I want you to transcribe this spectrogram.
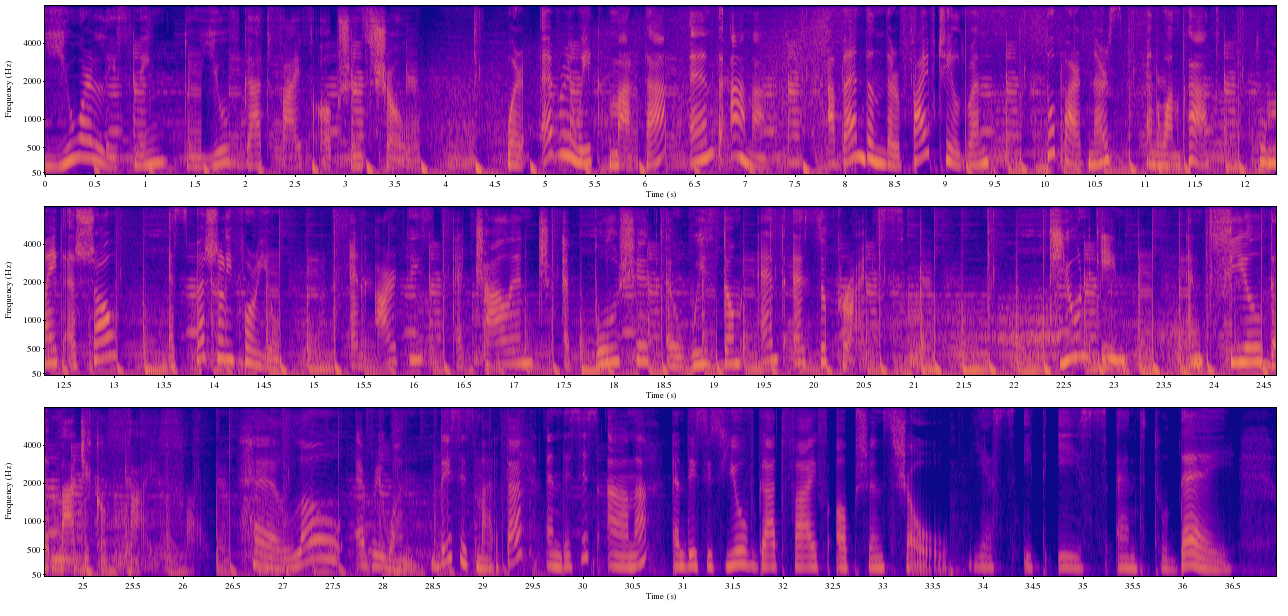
You are listening to You've Got Five Options show, where every week Marta and Anna abandon their five children, two partners, and one cat to make a show especially for you. An artist, a challenge, a bullshit, a wisdom, and a surprise. Tune in and feel the magic of five. Hello, everyone. This is Marta. And this is Anna. And this is You've Got Five Options show. Yes, it is. And today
